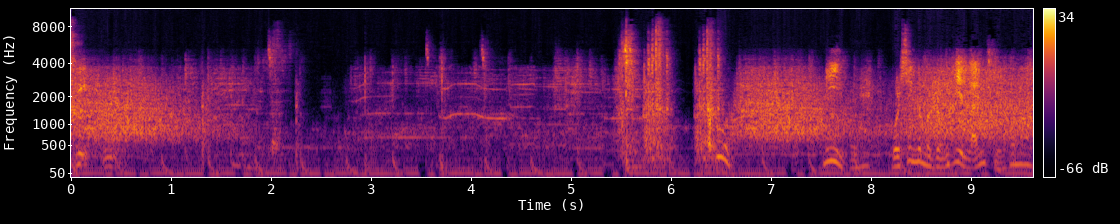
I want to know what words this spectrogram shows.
可恶！你以为我是那么容易拦截的吗？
